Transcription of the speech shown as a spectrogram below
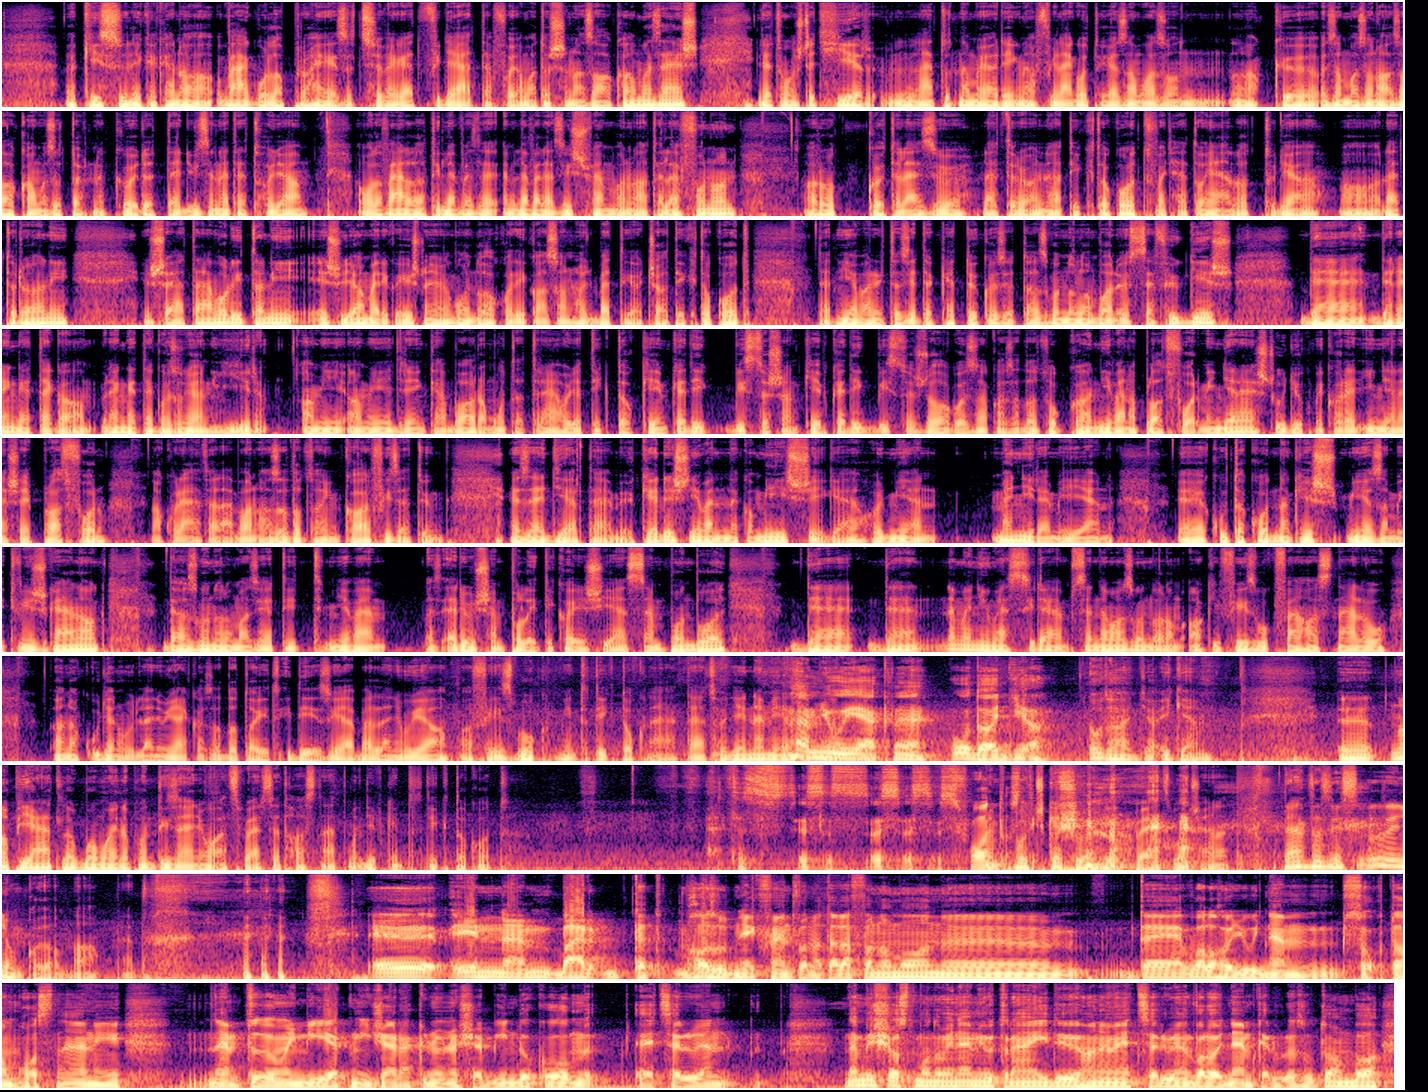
készülékeken a vágólapra helyezett szöveget figyelte folyamatosan az alkalmazás, illetve most egy hír látott nem olyan rég napvilágot, hogy az Amazonnak, az Amazon az alkalmazottaknak küldött egy üzenetet, hogy a, ahol a vállalati levelezés fenn van a telefonon, arról kötelező letörölni a TikTokot, vagy hát ajánlott ugye a letörölni és eltávolítani, és ugye Amerika is nagyon gondolkodik azon, hogy betiltsa a TikTokot, tehát nyilván itt azért a kettő között azt gondolom van összefüggés, de, de rengeteg, a, rengeteg az olyan hír, ami, ami egyre inkább arra mutat rá, hogy a TikTok kémkedik, biztosan képkedik, biztos dolgoznak az adatokkal, nyilván a platform ingyenes, tudjuk, mikor egy ingyenes egy platform, akkor általában az adatainkkal fizetünk. Ez egyértelmű kérdés, nyilván ennek a mélysége, hogy milyen mennyire mélyen kutakodnak, és mi az, amit vizsgálnak, de azt gondolom azért itt nyilván ez erősen politika is ilyen szempontból, de, de nem menjünk messzire, szerintem azt gondolom, aki Facebook felhasználó, annak ugyanúgy lenyúlják az adatait, idézőjelben lenyúlja a Facebook, mint a TikToknál. Tehát, hogy én nem érzek... Nem nyúlják le, odaadja. Odaadja, igen. Ö, napi átlagban majd napon 18 percet használtam egyébként a TikTokot. Hát ez, ez, ez, ez, ez, ez fantasztikus. Bocs, 2 7 perc, bocsánat. Tehát azért, azért nyomkodom, na. Tehát. Én nem, bár tehát hazudnék, fent van a telefonomon, de valahogy úgy nem szoktam használni. Nem tudom, hogy miért nincsen rá különösebb indokom. Egyszerűen nem is azt mondom, hogy nem jut rá idő, hanem egyszerűen valahogy nem kerül az utamba.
